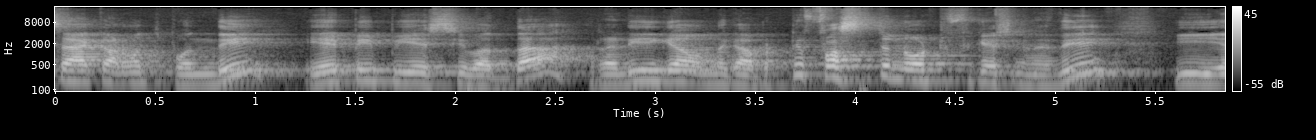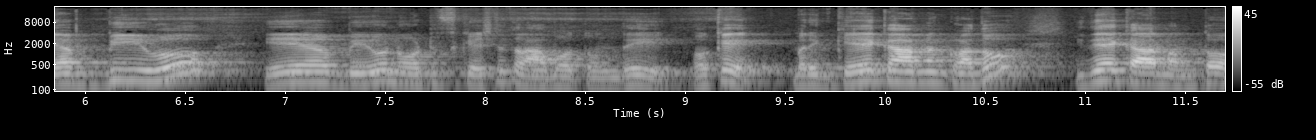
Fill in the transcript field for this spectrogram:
శాఖ అనుమతి పొంది ఏపీపీఎస్సి వద్ద రెడీగా ఉంది కాబట్టి ఫస్ట్ నోటిఫికేషన్ అనేది ఈ ఎఫ్బిఓ ఏఎఫ్బిఓ నోటిఫికేషన్ రాబోతుంది. ఓకే మరి ఇంకే కారణం కాదు ఇదే కారణంతో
